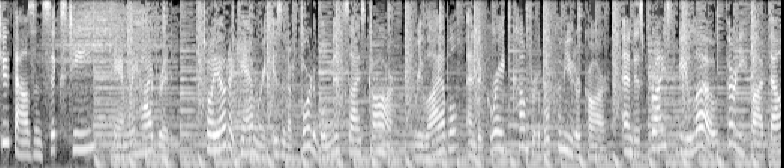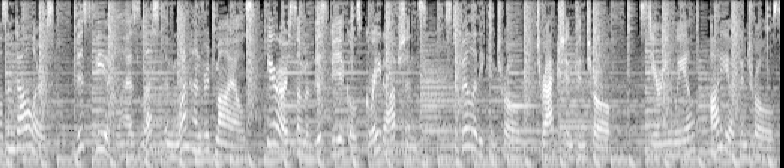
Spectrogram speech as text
2016 Camry Hybrid. Toyota Camry is an affordable midsize car, reliable and a great comfortable commuter car, and is priced below $35,000. This vehicle has less than 100 miles. Here are some of this vehicle's great options. Stability control, traction control, steering wheel, audio controls,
